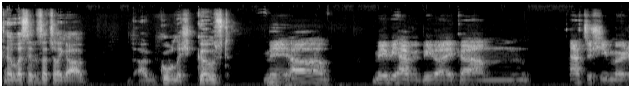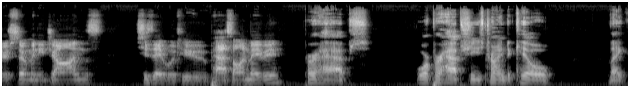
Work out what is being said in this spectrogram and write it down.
to elicit such like a a ghoulish ghost. May, uh, maybe have it be like um after she murders so many Johns, she's able to pass on. Maybe Perhaps, or perhaps she's trying to kill like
